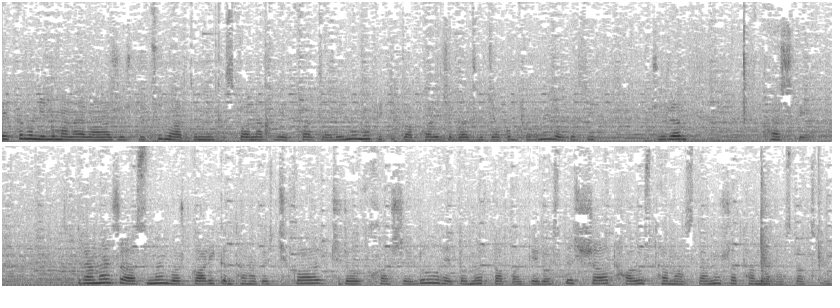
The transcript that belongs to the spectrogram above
Երբեմն լինում է նաև անհրաժեշտություն, ու արդեն ինքը սպանախ երկված է լինում ու պիտի կափարիչը բաց վիճակում թողնենք, որպեսզի ջուրը քաշվի։ Դրա համար ասում եմ, որ կարիք ընդհանրապես չկա ջրով խաշելու, հետո նոր տապակելու, այսպես շատ հարուստ համաստանում, շատ համեղ ստացվում։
